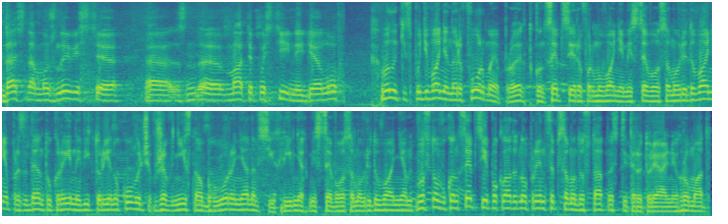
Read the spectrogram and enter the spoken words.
дасть нам можливість е, е, з- е, мати постійний діалог Великі сподівання на реформи. Проект концепції реформування місцевого самоврядування президент України Віктор Янукович вже вніс на обговорення на всіх рівнях місцевого самоврядування. В основу концепції покладено принцип самодостатності територіальних громад.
